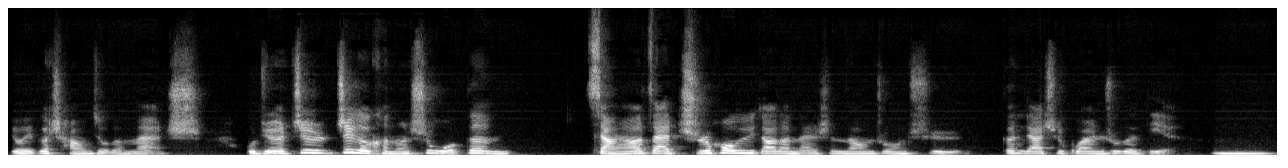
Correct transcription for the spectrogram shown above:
有一个长久的 match？我觉得这这个可能是我更想要在之后遇到的男生当中去更加去关注的点。嗯，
